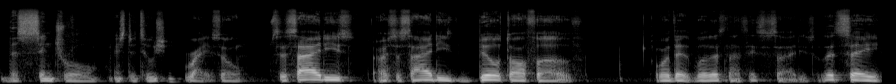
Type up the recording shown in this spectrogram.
the central institution? Right. So societies are societies built off of, or that. Well, let's not say societies. Let's say,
